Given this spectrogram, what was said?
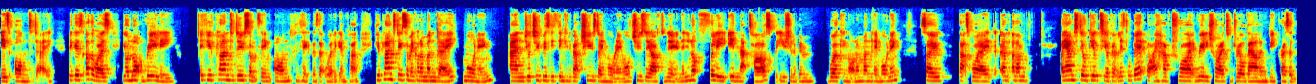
is on today. Because otherwise, you're not really, if you've planned to do something on, there's that word again, plan. If you plan to do something on a Monday morning, and you're too busy thinking about Tuesday morning or Tuesday afternoon, then you're not fully in that task that you should have been working on on Monday morning. So that's why I and, and I'm I am still guilty of it a little bit, but I have tried really tried to drill down and be present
